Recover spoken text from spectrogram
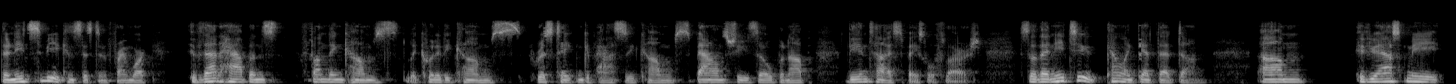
There needs to be a consistent framework. If that happens, funding comes, liquidity comes, risk taking capacity comes, balance sheets open up, the entire space will flourish. So they need to kind of like get that done. Um, if you ask me,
